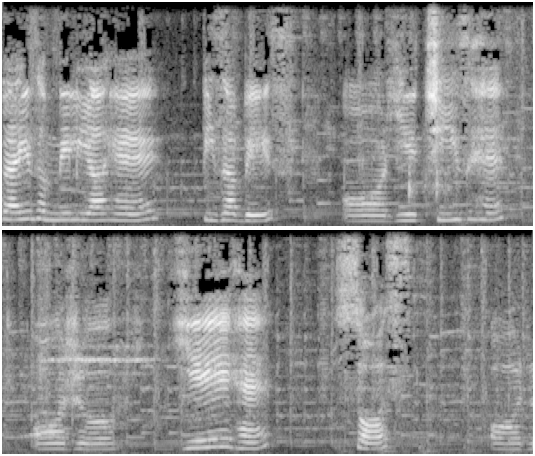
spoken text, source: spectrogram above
गाइज़ हमने लिया है पिज़्ज़ा बेस और ये चीज़ है और ये है सॉस और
